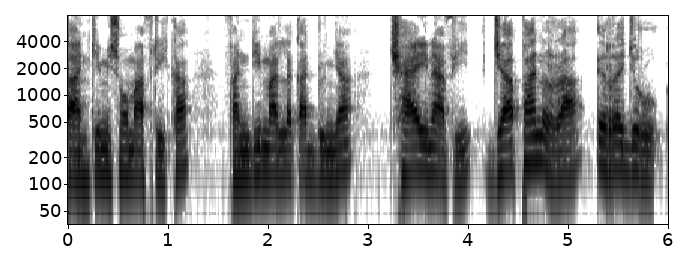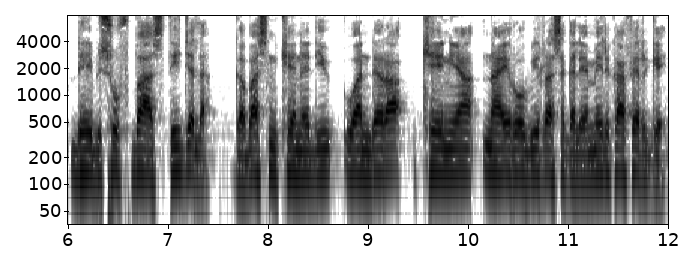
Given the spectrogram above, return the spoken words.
baankii misooma afrikaa fandii maallaqa addunyaa chaayinaa fi jaapaan irraa irra jiru deebisuuf baastii jedha gabaasni keenedii waanderaa keeniyaa naayiroobii irraa sagalee ameerikaaf erge.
